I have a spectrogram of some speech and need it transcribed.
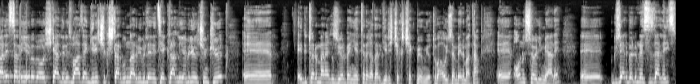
Alessa'nın yeni bölümüne hoş geldiniz. Bazen giriş çıkışlar bunlar birbirlerini tekrarlayabiliyor çünkü eee, editörüm bana kızıyor. Ben yeteri kadar giriş çıkış çekmiyorum YouTube'a. O yüzden benim hatam. Eee, onu söyleyeyim yani. Eee, güzel bölümle sizlerleyiz.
